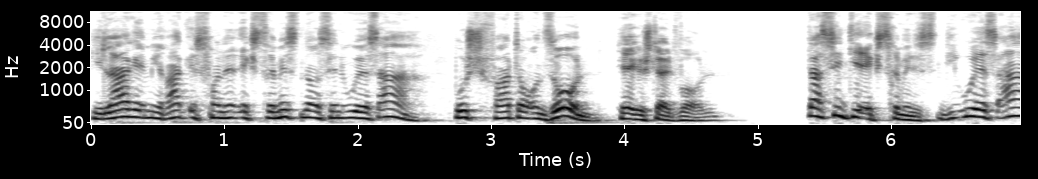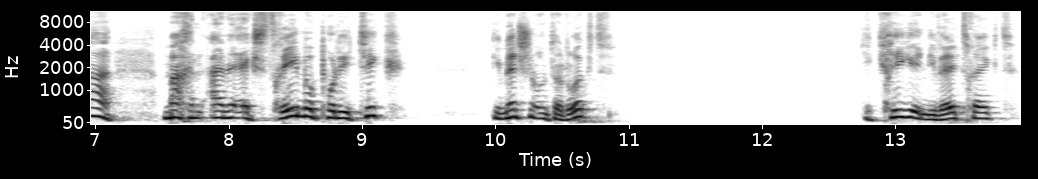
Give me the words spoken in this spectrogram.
die Lage im Irak ist von den Extremisten aus den USA, Bush Vater und Sohn, hergestellt worden. Das sind die Extremisten. Die USA machen eine extreme Politik, die Menschen unterdrückt, die Kriege in die Welt trägt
